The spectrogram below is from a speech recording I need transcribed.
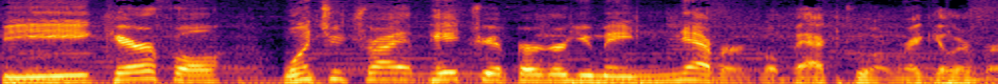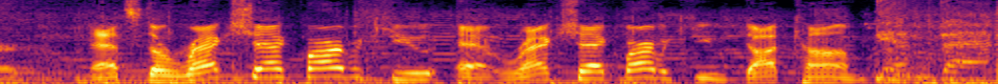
Be careful. Once you try a Patriot Burger, you may never go back to a regular burger. That's the Rack Shack Barbecue at rackshackbarbecue.com. Get that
